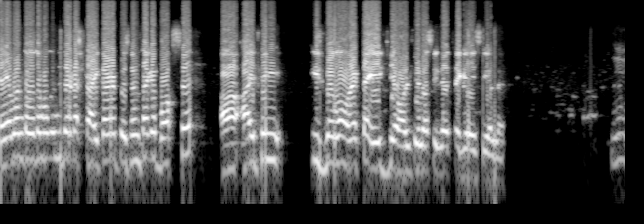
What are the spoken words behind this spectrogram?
ডায়মন্ড টাকাদের মতন যদি একটা স্ট্রাইকারের প্রেজেন্ট থাকে বক্সে আই থিঙ্ক ইস্ট বেঙ্গল অনেকটা এগিয়ে অল্টিনা সিরিজ থেকে এসিএল এ। হুম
